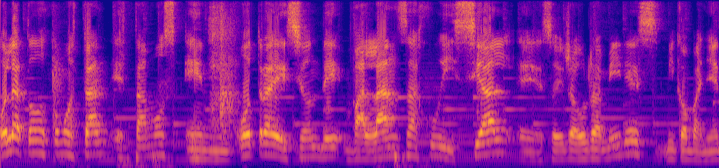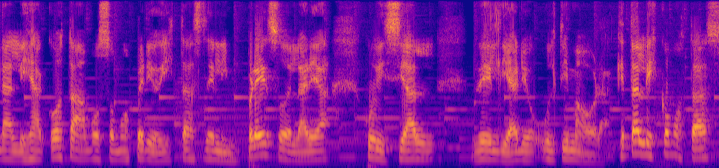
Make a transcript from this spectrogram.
Hola a todos, ¿cómo están? Estamos en otra edición de Balanza Judicial. Eh, soy Raúl Ramírez, mi compañera Lija Costa, ambos somos periodistas del impreso del área judicial del diario Última Hora. ¿Qué tal Liz? ¿Cómo estás?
